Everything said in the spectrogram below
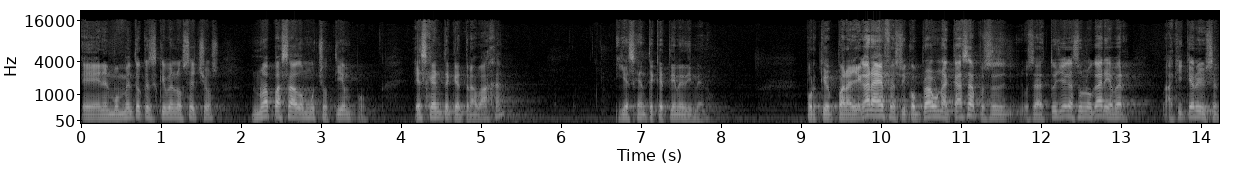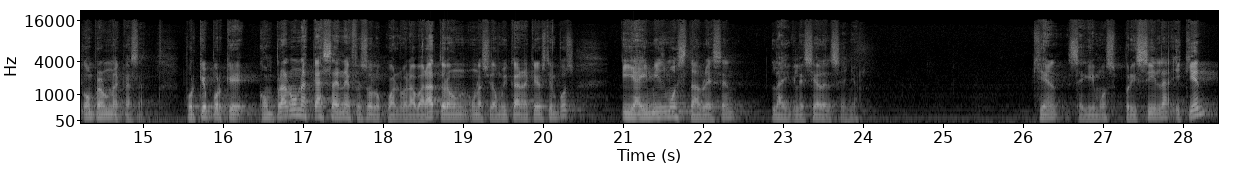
eh, en el momento que se escriben los hechos, no ha pasado mucho tiempo. Es gente que trabaja, y es gente que tiene dinero. Porque para llegar a Éfeso y comprar una casa, pues, o sea, tú llegas a un lugar y a ver, aquí quiero ir, se compran una casa. ¿Por qué? Porque comprar una casa en Éfeso, lo cual no era barato, era una ciudad muy cara en aquellos tiempos, y ahí mismo establecen la iglesia del Señor. ¿Quién? Seguimos Priscila. ¿Y quién?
